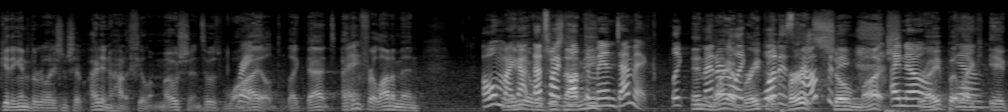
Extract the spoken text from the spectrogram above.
getting into the relationship. I didn't know how to feel emotions. It was Right. wild. Like that. I think for a lot of men, Oh my god, that's why I call it the me. mandemic. Like and men why are a like, what is hurts happening? so much. I know, right? But yeah. like it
